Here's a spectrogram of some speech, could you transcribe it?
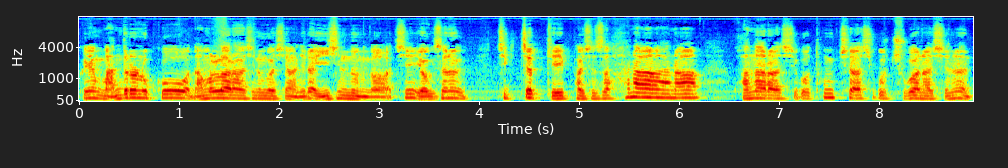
그냥 만들어 놓고 나몰라라 하시는 것이 아니라 이신론과 같이 여기서는 직접 개입하셔서 하나하나 관할하시고 통치하시고 주관하시는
